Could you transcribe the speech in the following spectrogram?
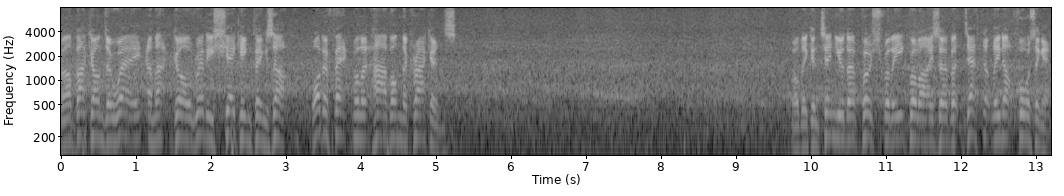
Well, back underway, and that goal really shaking things up. What effect will it have on the Krakens? Well, they continue their push for the equaliser, but definitely not forcing it.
